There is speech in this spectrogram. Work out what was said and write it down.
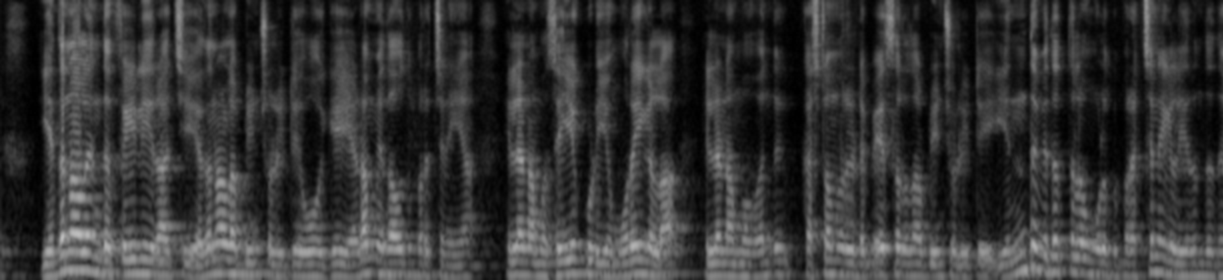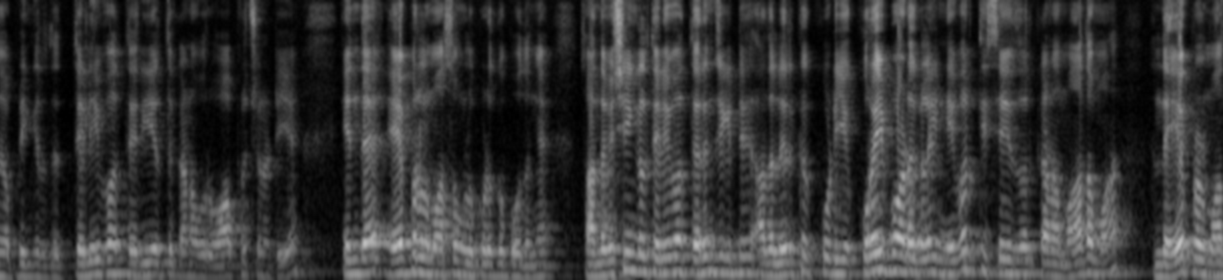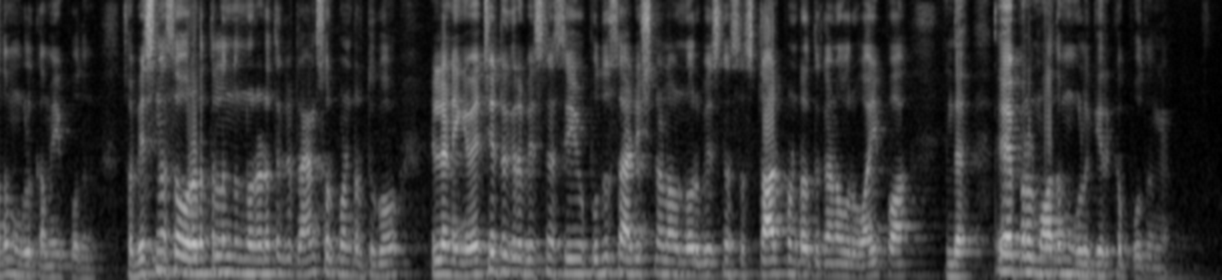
எதனால் இந்த ஃபெயிலியர் ஆச்சு? எதனால் அப்படின்னு சொல்லிட்டு ஓகே இடம் ஏதாவது பிரச்சனையா? இல்லை நம்ம செய்யக்கூடிய முறைகளா? இல்லை நம்ம வந்து கஸ்டமர்கிட்ட பேசுகிறதா அப்படின்னு சொல்லிட்டு எந்த எந்த விதத்தில் உங்களுக்கு பிரச்சனைகள் இருந்தது அப்படிங்கிறது தெளிவாக தெரியறதுக்கான ஒரு ஆப்பர்ச்சுனிட்டியை இந்த ஏப்ரல் மாதம் உங்களுக்கு கொடுக்க போகுதுங்க ஸோ அந்த விஷயங்கள் தெளிவாக தெரிஞ்சுக்கிட்டு அதில் இருக்கக்கூடிய குறைபாடுகளை நிவர்த்தி செய்வதற்கான மாதமாக இந்த ஏப்ரல் மாதம் உங்களுக்கு அமைய போதுங்க. ஸோ பிஸ்னஸை ஒரு இடத்துலேருந்து இன்னொரு இடத்துக்கு டிரான்ஸ்ஃபர் பண்ணுறதுக்கோ இல்லை நீங்கள் வச்சுட்டு இருக்கிற பிஸ்னஸையும் புதுசாக அடிஷ்னலாக இன்னொரு பிஸ்னஸை ஸ்டார்ட் பண்ணுறதுக்கான ஒரு வாய்ப்பாக இந்த ஏப்ரல் மாதம் உங்களுக்கு இருக்க போதுங்க.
